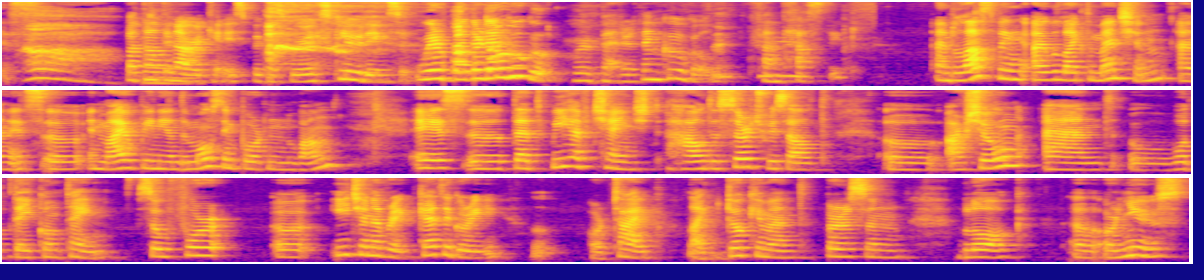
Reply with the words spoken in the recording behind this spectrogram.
Yes. but not in our case because we're excluding. So We're better than Google. we're better than Google. Fantastic. And the last thing I would like to mention, and it's uh, in my opinion the most important one, is uh, that we have changed how the search result uh, are shown and uh, what they contain. So for uh, each and every category or type, like document, person, blog, uh, or news,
